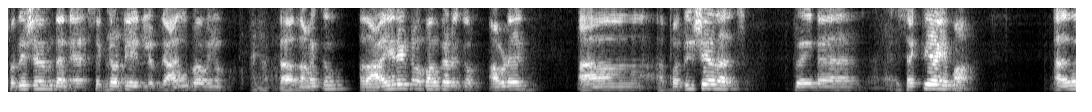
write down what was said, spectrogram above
പ്രതിഷേധം തന്നെ സെക്രട്ടേറിയറ്റിലും രാജ്ഭവനും നടക്കും. അത് ആയിരങ്ങൾ പങ്കെടുക്കും. അവിടെ പ്രതിഷേധ പിന്നെ ശക്തിയായി മാറും. അത്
